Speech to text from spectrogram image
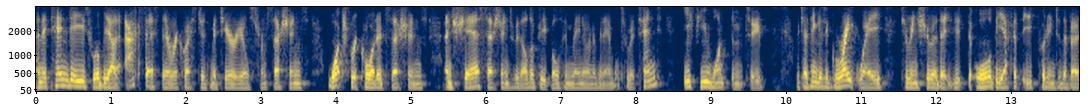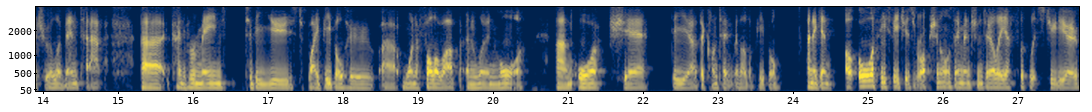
And attendees will be able to access their requested materials from sessions, watch recorded sessions, and share sessions with other people who may not have been able to attend if you want them to, which I think is a great way to ensure that you, all the effort that you put into the virtual event app uh, kind of remains to be used by people who uh, want to follow up and learn more um, or share the, uh, the content with other people. And again, all of these features are optional. As I mentioned earlier, Fliplet Studio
